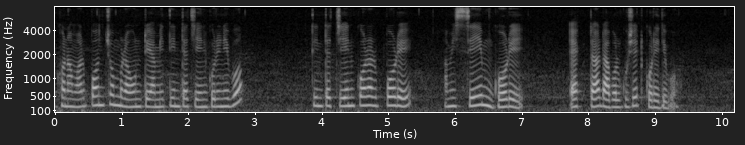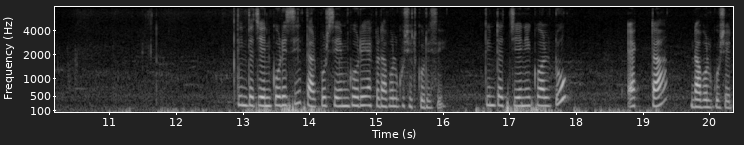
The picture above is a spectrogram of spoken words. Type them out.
এখন আমার পঞ্চম রাউন্ডে আমি তিনটা চেন করে নিব। তিনটা চেন করার পরে আমি সেম গড়ে একটা ডাবল কুশেট করে দেব। তিনটা চেন করেছি, তারপর সেম গড়ে একটা ডাবল কুশেট করেছি। তিনটা চেন ইকুয়াল টু একটা ডাবল কুশেট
